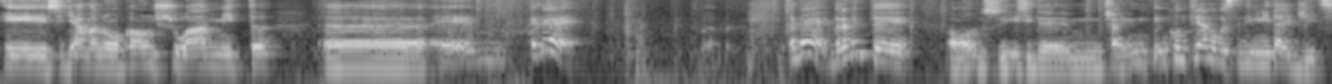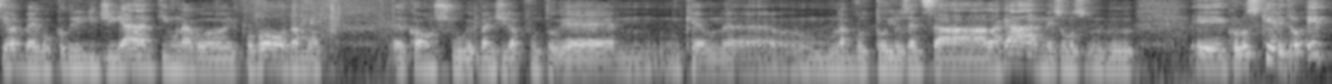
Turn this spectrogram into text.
e si chiamano Khonshu, Ammit eh, ed è ed è veramente Horus, Iside, mm, cioè incontriamo queste divinità egizie, vabbè, coccodrilli giganti, una co- ippopotamo, eh, Khonshu che va in giro appunto che mm, che è un, uh, un, avvoltoio senza la carne, solo uh, e con lo scheletro e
